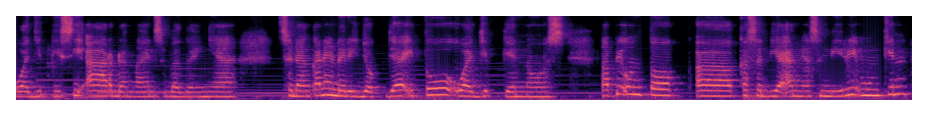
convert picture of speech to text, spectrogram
wajib PCR dan lain sebagainya. Sedangkan yang dari Jogja itu wajib genos. Tapi untuk uh, kesediaannya sendiri mungkin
